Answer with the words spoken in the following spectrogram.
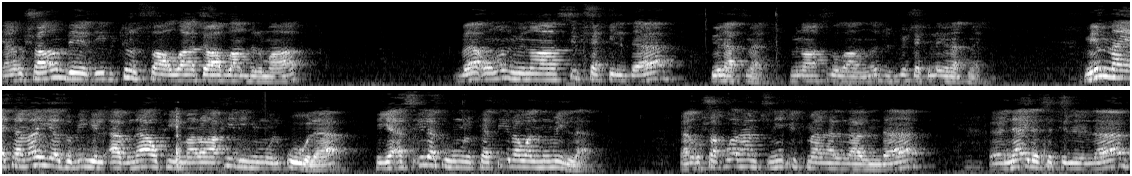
Yəni, uşağın verdiyi bütün sualları cavablandırmaq və onun münasib şəkildə yönətmək, münasib olanını düzgün şəkildə yönətmək. Mimmə yətəməyyəzu bihil əbnəu fi mərahilihimul ulə hiyə əs'ilətuhumul kətirə vəl-mumillə. Yəni, uşaqlar həmçinin ilk mərhələlərində e, nə ilə seçilirlər?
